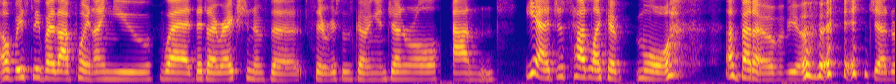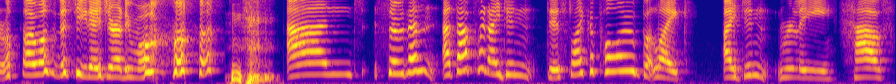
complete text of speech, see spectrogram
obviously by that point I knew where the direction of the series was going in general, and yeah, just had like a more. A better overview of it in general. I wasn't a teenager anymore. and so then at that point, I didn't dislike Apollo, but like, I didn't really have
